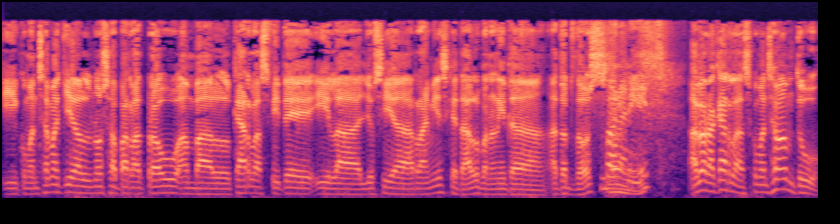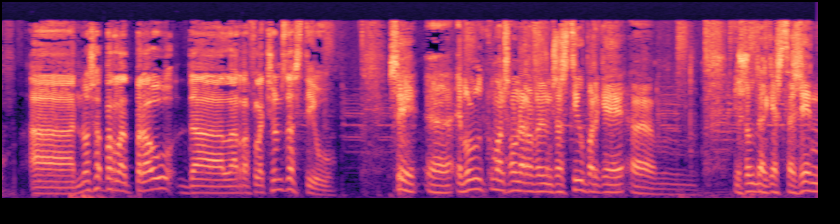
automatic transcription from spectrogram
I comencem aquí el No s'ha parlat prou amb el Carles Fiter i la Llucia Ramis. Què tal? Bona nit a, a tots dos. Bona nit. A veure, Carles, comencem amb tu. Uh, no s'ha parlat prou de les reflexions d'estiu. Sí, eh, he volgut començar unes reflexions d'estiu perquè eh, jo sóc d'aquesta gent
